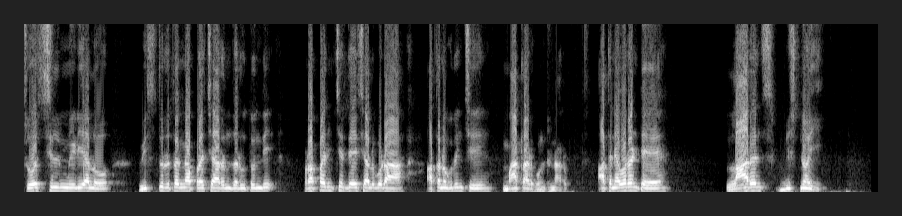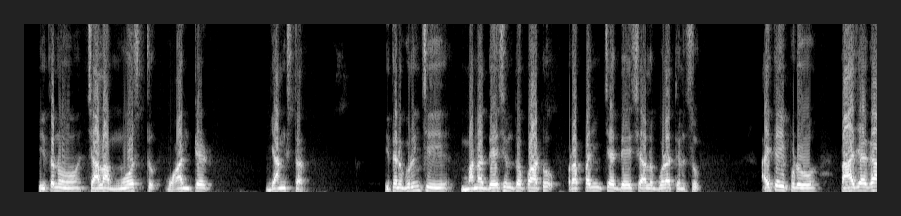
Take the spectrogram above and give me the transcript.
సోషల్ మీడియాలో విస్తృతంగా ప్రచారం జరుగుతుంది. ప్రపంచ దేశాలు కూడా అతని గురించి మాట్లాడుకుంటున్నారు. అతను ఎవరంటే లారెన్స్ బిష్నోయి. ఇతను చాలా మోస్ట్ వాంటెడ్ యంగ్స్టర్. ఇతని గురించి మన దేశంతో పాటు ప్రపంచ దేశాలకు కూడా తెలుసు. అయితే ఇప్పుడు తాజాగా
